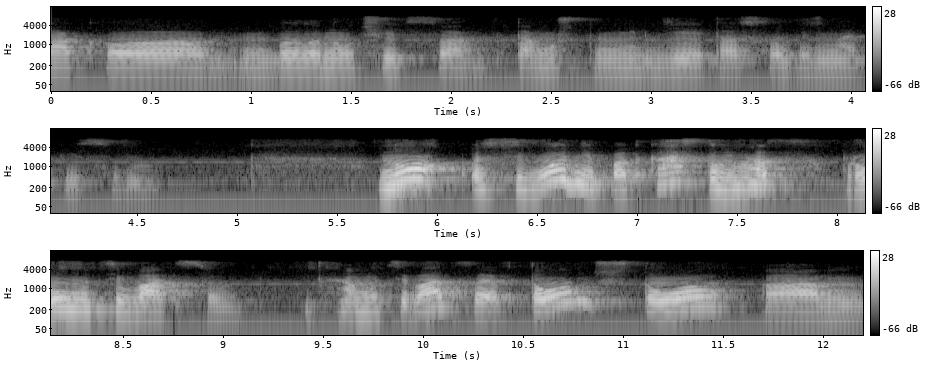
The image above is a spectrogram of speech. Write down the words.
так а, было научиться, потому что нигде это особо не написано. Но сегодня подкаст у нас про мотивацию. А мотивация в том, что э,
